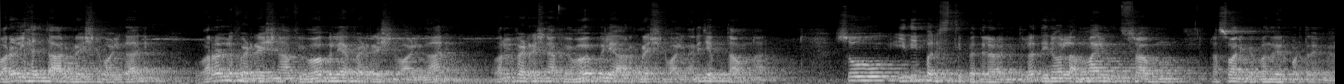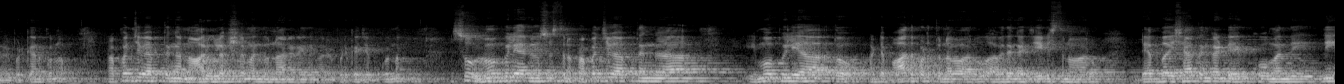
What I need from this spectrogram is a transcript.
వరల్డ్ హెల్త్ ఆర్గనైజేషన్ వాళ్ళు కానీ World Federation of haemophilia federation వాళ్ళు కానీ World Federation of haemophilia organization వాళ్ళు కానీ చెప్తా ఉన్నారు. సో ఇది పరిస్థితి పెద్దల రంగతుల దీనివల్ల అమ్మాయిల ఋతుస్రావం రసవానికి ఇబ్బంది ఏర్పడతాయని మనం ఇప్పటికే అనుకున్నాం. ప్రపంచవ్యాప్తంగా నాలుగు లక్షల మంది ఉన్నారనేది మనం ఇప్పటికే చెప్పుకున్నాం. సో హిమోపిలియా నివసిస్తున్న ప్రపంచవ్యాప్తంగా హిమోపిలియాతో అంటే బాధపడుతున్నవారు ఆ విధంగా జీవిస్తున్నవారు డెబ్బై శాతం కంటే ఎక్కువ మందిని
